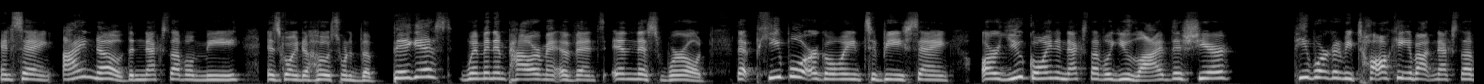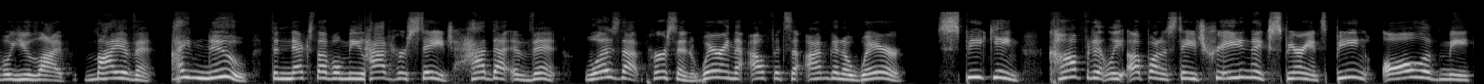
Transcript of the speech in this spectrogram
and saying, I know the next level me is going to host one of the biggest women empowerment events in this world that people are going to be saying, Are you going to next level you live this year? People are going to be talking about next level you live, my event. I knew the next level me had her stage, had that event, was that person wearing the outfits that I'm going to wear speaking confidently up on a stage, creating an experience, being all of me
